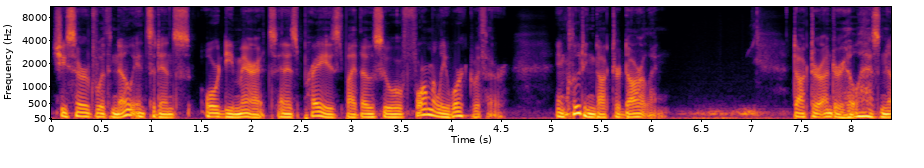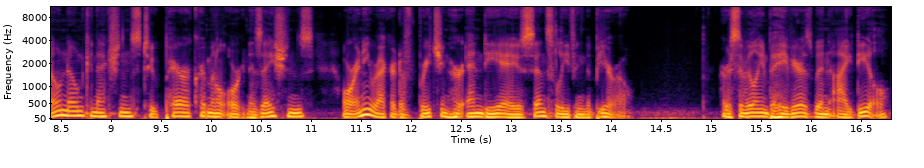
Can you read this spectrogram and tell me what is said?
She served with no incidents or demerits and is praised by those who formerly worked with her, including Dr. Darling. Dr. Underhill has no known connections to paracriminal organizations or any record of breaching her NDAs since leaving the Bureau. Her civilian behavior has been ideal,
